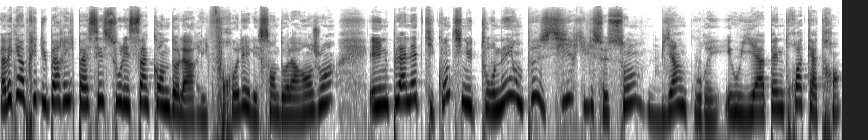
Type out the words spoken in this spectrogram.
Avec un prix du baril passé sous les 50 dollars, il frôlait les 100 dollars en juin, et une planète qui continue de tourner, on peut dire qu'ils se sont bien gourés. Et oui, il y a à peine 3-4 ans,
